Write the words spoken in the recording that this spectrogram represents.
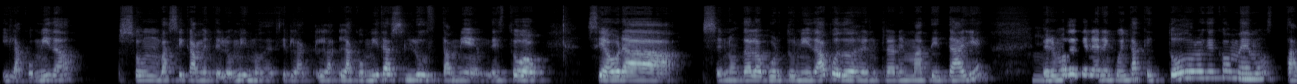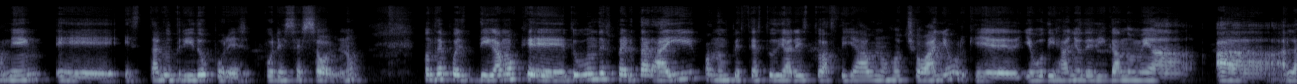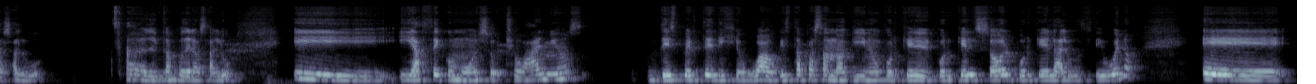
y la comida son básicamente lo mismo, es decir, la, comida es luz también. De esto, si ahora se nos da la oportunidad, puedo entrar en más detalle, mm. pero hemos de tener en cuenta que todo lo que comemos también eh, está nutrido por, por ese sol, ¿no? Entonces, pues digamos que tuve un despertar ahí cuando empecé a estudiar esto hace ya unos ocho años, porque llevo diez años dedicándome a, a la salud, al campo de la salud. Y, hace como eso, ocho años, desperté, dije, wow, ¿qué está pasando aquí? ¿no? ¿Por, qué, el sol? ¿Por qué la luz? Y bueno, eh,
